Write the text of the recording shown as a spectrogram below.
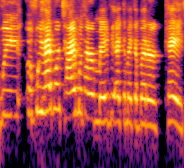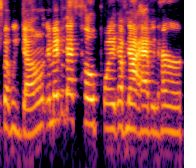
we if we had more time with her, maybe I could make a better case, but we don't. And maybe that's the whole point of not having her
